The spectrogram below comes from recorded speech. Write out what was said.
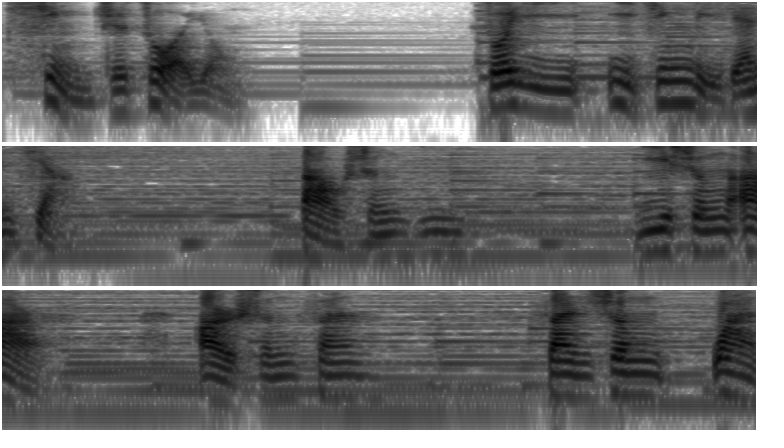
性之作用。所以《易经》里边讲。道生一，一生二，二生三，三生万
